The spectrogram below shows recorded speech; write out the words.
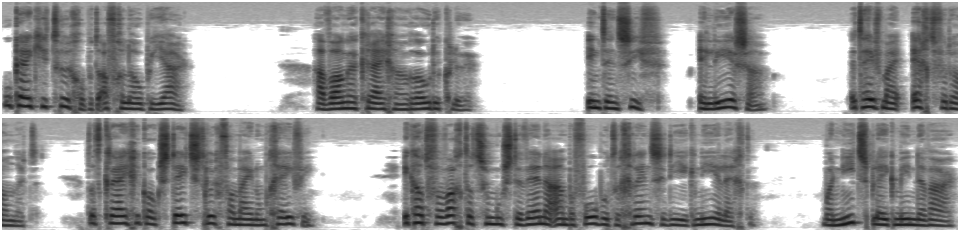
Hoe kijk je terug op het afgelopen jaar? Haar wangen krijgen een rode kleur. Intensief en leerzaam. Het heeft mij echt veranderd. Dat krijg ik ook steeds terug van mijn omgeving. Ik had verwacht dat ze moesten wennen aan bijvoorbeeld de grenzen die ik neerlegde. Maar niets bleek minder waar.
